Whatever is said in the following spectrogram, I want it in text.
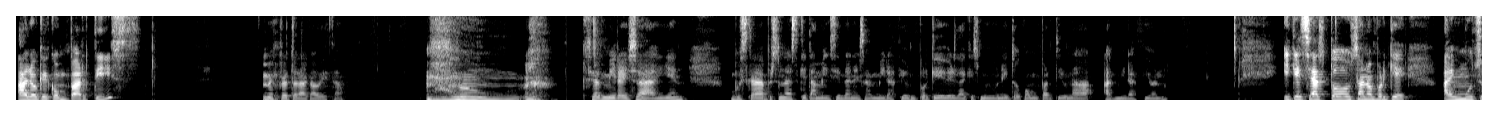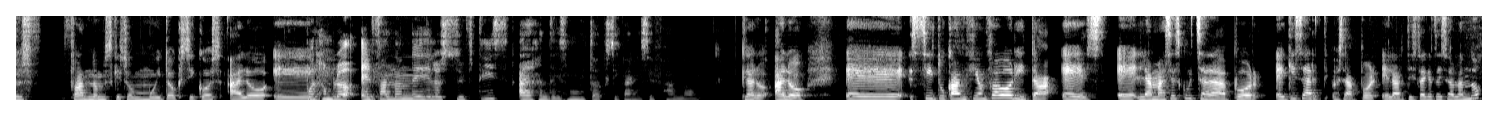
a lo que compartís, me explota la cabeza. si admiráis a alguien, buscar a personas que también sientan esa admiración, porque de verdad que es muy bonito compartir una admiración. Y que seas todo sano, porque hay muchos fandoms que son muy tóxicos a lo... eh, Por ejemplo, el fandom de los Swifties, hay gente que es muy tóxica en ese fandom. Claro, a lo... eh, si tu canción favorita es eh, la más escuchada por X o sea, por el artista que estáis hablando,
